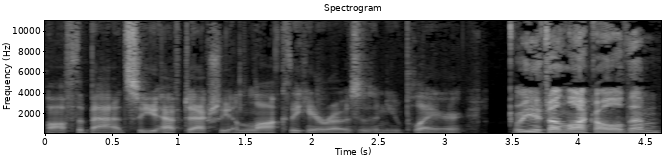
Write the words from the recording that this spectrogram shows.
off the bat, so you have to actually unlock the heroes as a new player. Well, you have to unlock all of them.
